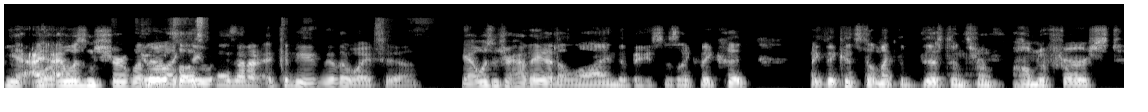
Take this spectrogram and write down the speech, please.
Yeah, I, I wasn't sure whether like they. plays. I don't, it could be the other way too. Yeah, I wasn't sure how they had aligned the bases. Like they could, like they could still make the distance from home to first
